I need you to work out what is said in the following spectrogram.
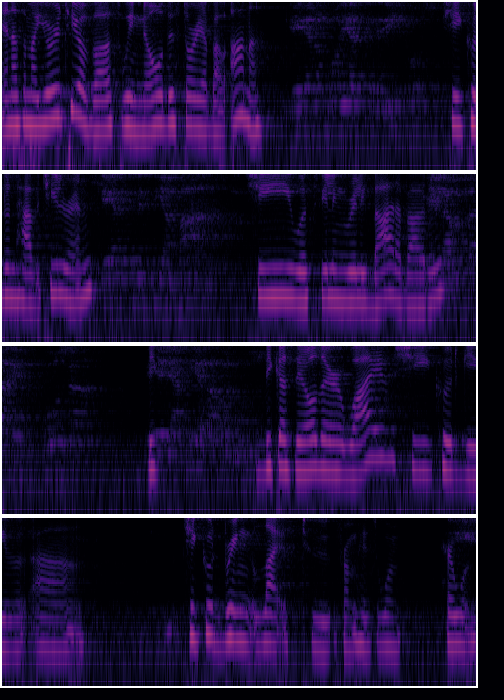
And as a majority of us, we know the story about Anna. She couldn't have children. She was feeling really bad about it Be- because the other wife she could give, uh, she could bring life to from his womb, her womb,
